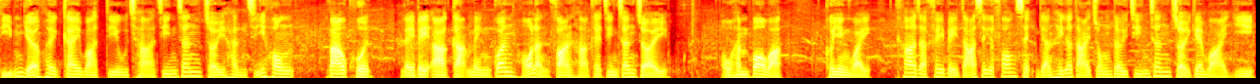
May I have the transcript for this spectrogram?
點樣去計劃調查戰爭罪行指控，包括利比亞革命軍可能犯下嘅戰爭罪。奧坎波話。佢認為卡扎菲被打死嘅方式引起咗大眾對戰爭罪嘅懷疑。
